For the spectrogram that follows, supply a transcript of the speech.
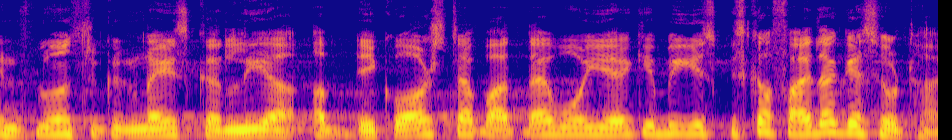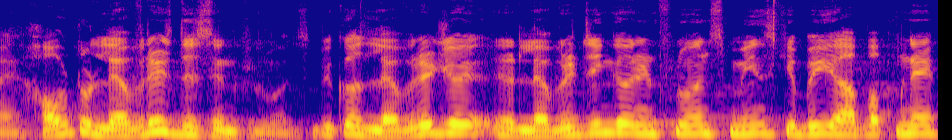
इन्फ्लुएंस रिकोगनाइज कर लिया अब एक और स्टेप आता है वो ये है कि भाई इस, इसका फ़ायदा कैसे उठाएँ? How to leverage this influence because leverage leveraging your influence means कि भाई आप अपने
